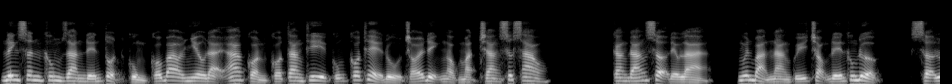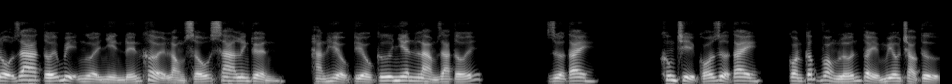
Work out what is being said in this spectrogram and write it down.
Ninh Sân không gian đến tuột cùng có bao nhiêu đại A còn có tang thi cũng có thể đủ chói định ngọc mặt trang sức sao. Càng đáng sợ đều là, nguyên bản nàng quý trọng đến không được, sợ lộ ra tới bị người nhìn đến khởi lòng xấu xa linh tuyển, Hàn Hiểu Kiều cư nhiên làm ra tới. Rửa tay. Không chỉ có rửa tay, còn cấp vòng lớn tẩy miêu trào tử,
